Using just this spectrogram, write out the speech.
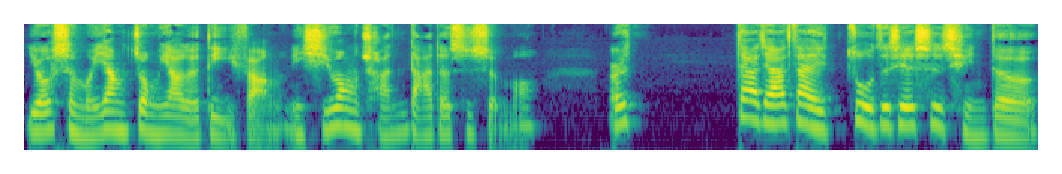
有什么样重要的地方？你希望传达的是什么？而大家在做这些事情的、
